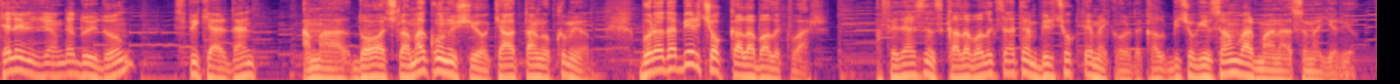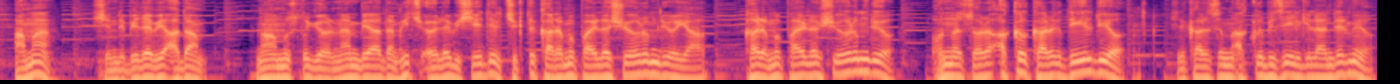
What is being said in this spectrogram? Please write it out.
televizyonda duyduğum spikerden ama doğaçlama konuşuyor, kağıttan okumuyor. Burada birçok kalabalık var. Affedersiniz kalabalık zaten birçok demek orada. Birçok insan var manasına geliyor. Ama şimdi bir de bir adam, namuslu görünen bir adam hiç öyle bir şey değil. Çıktı karımı paylaşıyorum diyor ya. Karımı paylaşıyorum diyor. Ondan sonra akıl karı değil diyor. Şimdi karısının aklı bizi ilgilendirmiyor.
